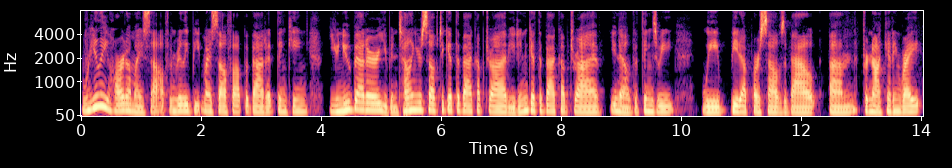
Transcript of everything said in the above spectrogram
really hard on myself and really beat myself up about it, thinking you knew better. You've been telling yourself to get the backup drive. You didn't get the backup drive. You know, the things we, we beat up ourselves about um, for not getting right.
